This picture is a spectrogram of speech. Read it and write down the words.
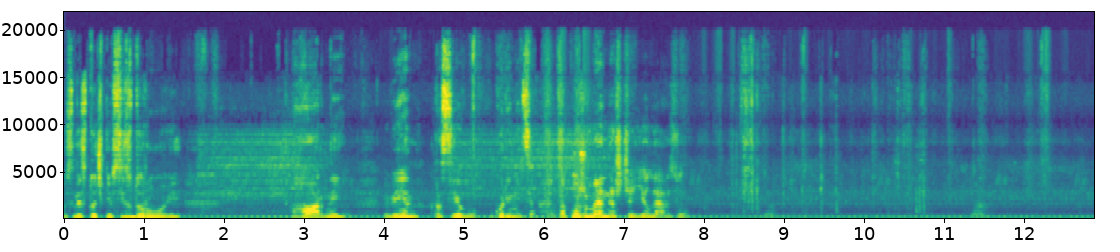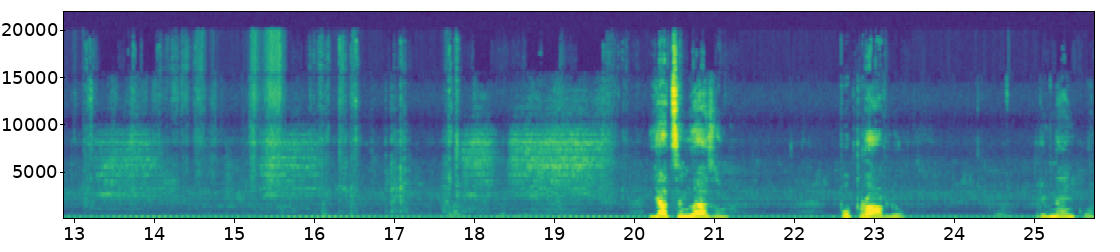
ось листочки всі здорові, гарний, він красиво укоріниться. Також у мене ще є лезо. Я цим лезом поправлю рівненько.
